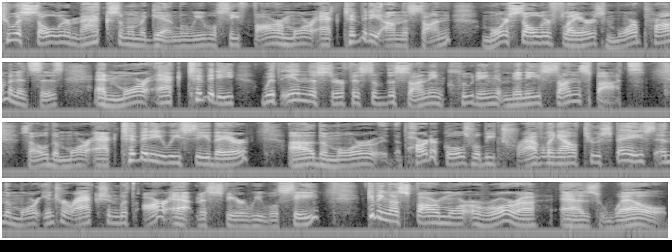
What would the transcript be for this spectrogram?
to a solar maximum again when we will see far more activity on the sun, more solar flares, more prominences and more activity within the surface of the sun, including many sunspots. So the more activity we see there, uh, the more the particles will be traveling out through space and the more interaction with our atmosphere we will see, giving us far more aurora as well.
